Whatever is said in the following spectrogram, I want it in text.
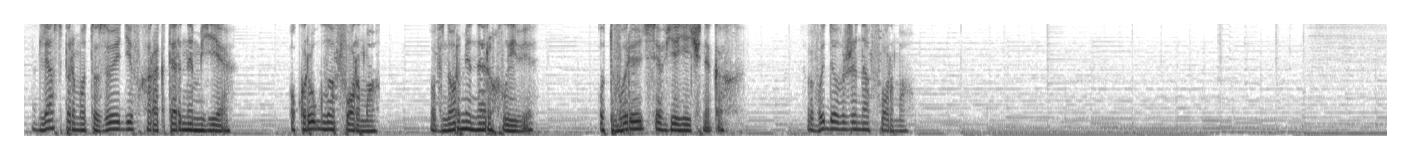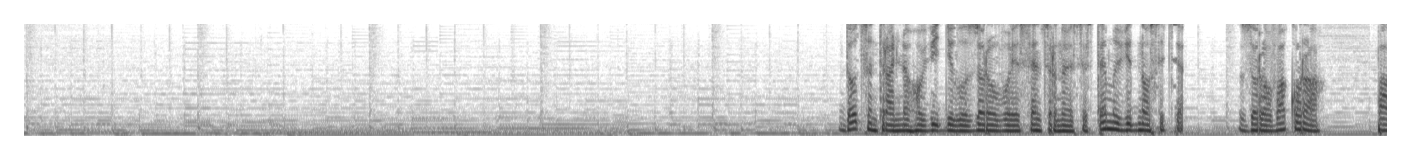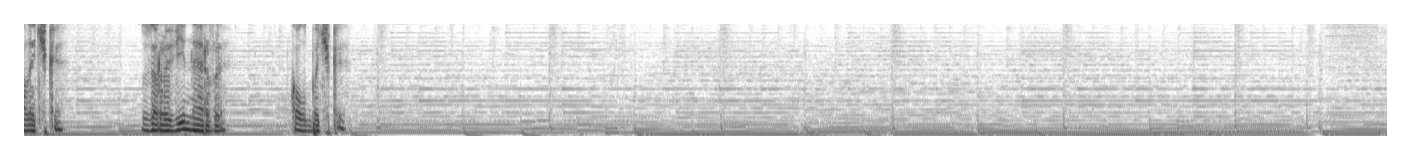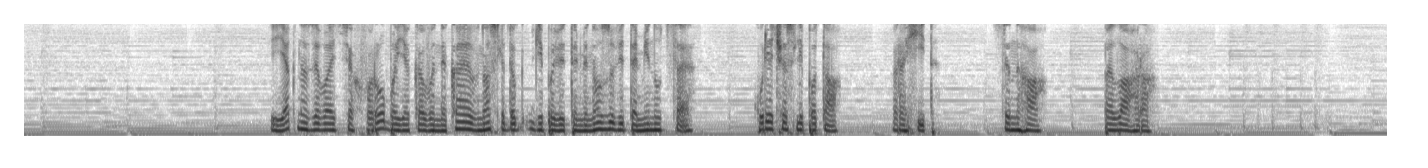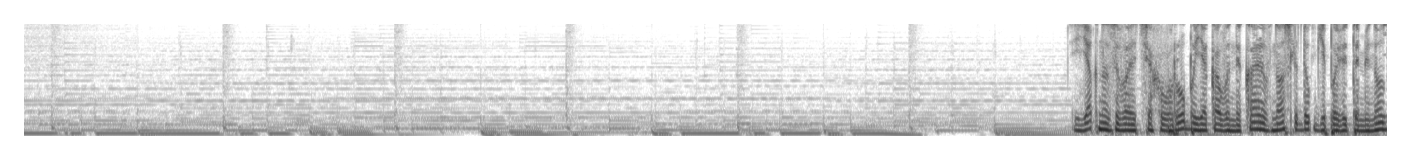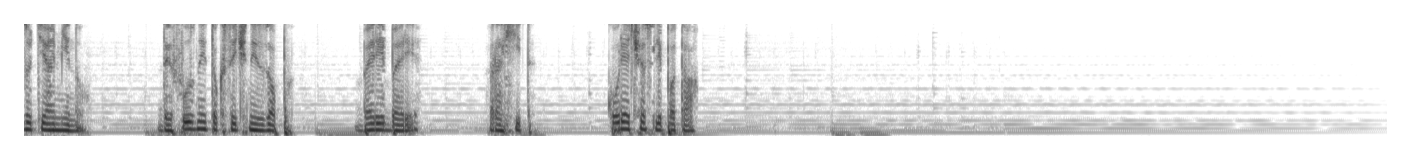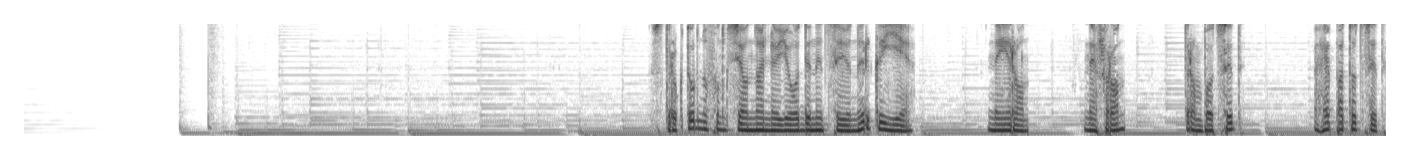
Для сперматозоїдів характерним є округла форма, в нормі нерухливі, утворюються в яєчниках, видовжена форма. До центрального відділу зорової сенсорної системи відноситься зорова кора, палички, зорові нерви, колбочки. Як називається хвороба, яка виникає внаслідок гіповітамінозу вітаміну С, куряча сліпота, рахіт, цинга, пелагра. Як називається хвороба, яка виникає внаслідок гіповітамінозу тіаміну? Дифузний токсичний зоб, бері-бері, рахіт, куряча сліпота. Структурно-функціональною одиницею нирки є нейрон, нефрон, тромбоцит, гепатоцит.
